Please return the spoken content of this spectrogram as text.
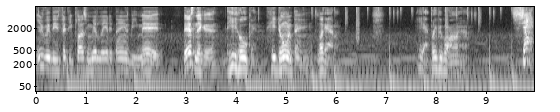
Usually these 50 plus humiliated things be mid. This nigga, He hooping. he doing things. Look at him. He got three people on him. Shaq.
